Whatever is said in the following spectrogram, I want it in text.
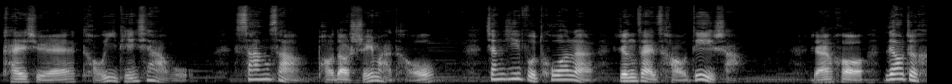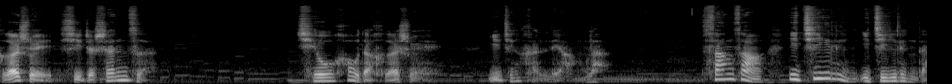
开学头一天下午，桑桑跑到水码头，将衣服脱了扔在草地上，然后撩着河水洗着身子。秋后的河水已经很凉了。桑桑一激灵一激灵的，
